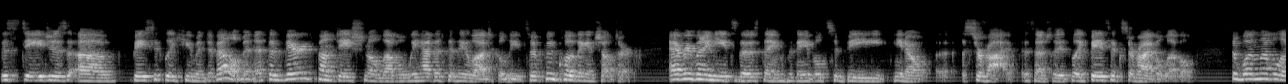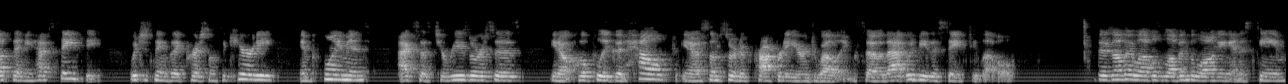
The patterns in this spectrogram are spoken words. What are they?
the stages of basically human development. At the very foundational level, we have the physiological needs, so food, clothing, and shelter. Everybody needs those things and able to be, you know, uh, survive. Essentially, it's like basic survival level. So one level up, then you have safety, which is things like personal security, employment, access to resources, you know, hopefully good health, you know, some sort of property or dwelling. So that would be the safety level. There's other levels, love and belonging and esteem.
